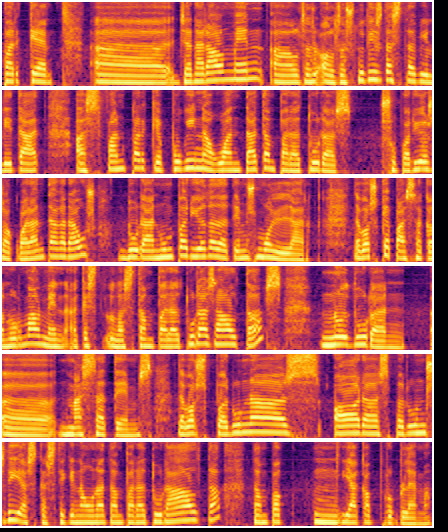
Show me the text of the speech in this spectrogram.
perquè eh, generalment els, els estudis d'estabilitat es fan perquè puguin aguantar temperatures superiors a 40 graus durant un període de temps molt llarg. Llavors, què passa? Que normalment aquest, les temperatures altes no duren eh, massa temps. Llavors, per unes hores, per uns dies que estiguin a una temperatura alta, tampoc hi ha cap problema.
